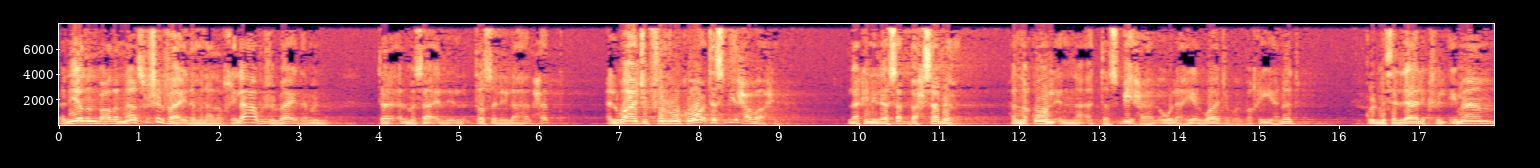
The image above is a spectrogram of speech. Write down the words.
يعني يظن بعض الناس وش الفائدة من هذا الخلاف؟ وش الفائدة من المسائل اللي تصل إلى الحد؟ الواجب في الركوع تسبيحة واحدة. لكن إذا سبح سبع هل نقول إن التسبيحة الأولى هي الواجب والبقية ندب؟ يقول مثل ذلك في الإمام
